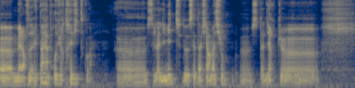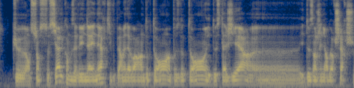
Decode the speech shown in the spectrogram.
Euh, mais alors vous n'allez pas la produire très vite, quoi. c'est la limite de cette affirmation. C'est-à-dire que, que en sciences sociales, quand vous avez une ANR qui vous permet d'avoir un doctorant, un postdoctorant et deux stagiaires et deux ingénieurs de recherche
